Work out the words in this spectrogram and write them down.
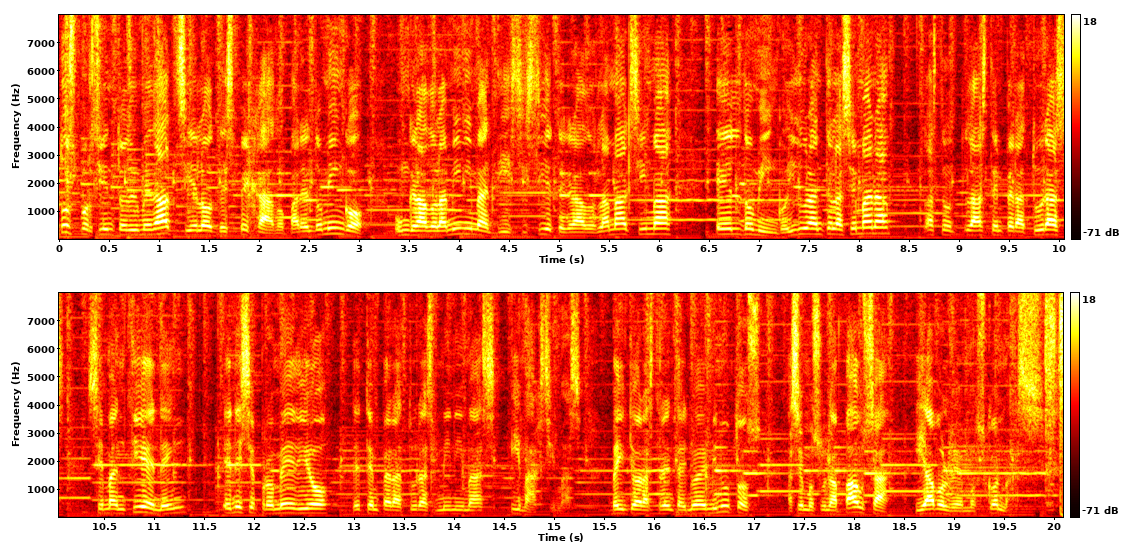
2% de humedad, cielo despejado. Para el domingo, 1 grado la mínima, 17 grados la máxima el domingo. Y durante la semana, las, las temperaturas se mantienen en ese promedio de temperaturas mínimas y máximas. 20 horas 39 minutos, hacemos una pausa y ya volvemos con más.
